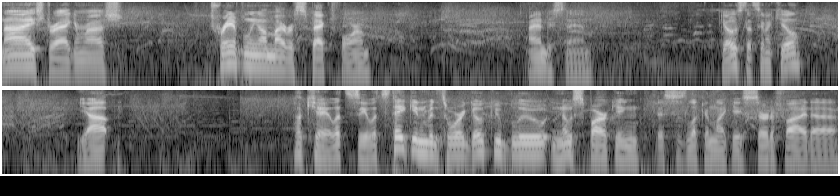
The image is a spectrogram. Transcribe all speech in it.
Nice Dragon Rush. Trampling on my respect for him. I understand. Ghost, that's gonna kill? Yup. Okay, let's see. Let's take inventory. Goku Blue, no sparking. This is looking like a certified, uh...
